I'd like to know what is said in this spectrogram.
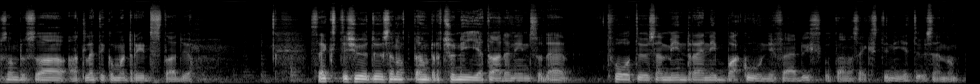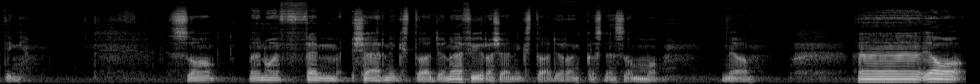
som du sa, Atletico Madrid-stadion. 67 829 tar den in, så det är 2000 mindre än i Baku ungefär. Disco 69 000 någonting. Så det är nog en femstjärnig stadion, nej fyrastjärnig stadion rankas den som. Och, ja. Uh, ja,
